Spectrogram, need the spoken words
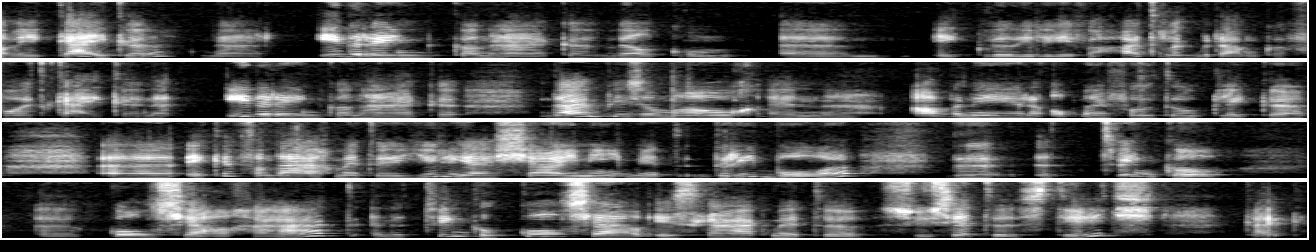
weer kijken naar iedereen kan haken. Welkom. Ehm, ik wil jullie even hartelijk bedanken voor het kijken naar iedereen kan haken. Duimpjes omhoog en uh, abonneren op mijn foto klikken. Uh, ik heb vandaag met de Julia Shiny met drie bollen de, de twinkel uh, koolsjaal gehaakt. En de twinkel koolsjaal is gehaakt met de Suzette stitch. Kijk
